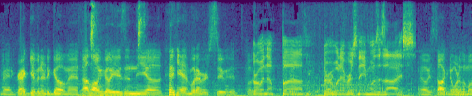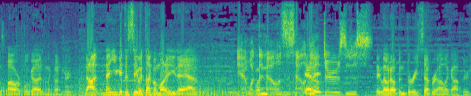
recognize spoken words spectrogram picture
Man, Greg giving it a go, man. Not long ago he was in the uh yeah, whatever suit. But Throwing up uh, through whatever his name was his eyes. you know, he's talking to one of the most powerful guys in the country. Now, now you get to see what type of money they have. Yeah, what When- the hell? Is this Yeah, they- helicopters? Just They load up in three separate helicopters.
